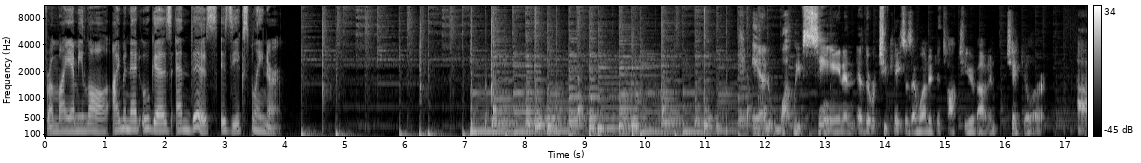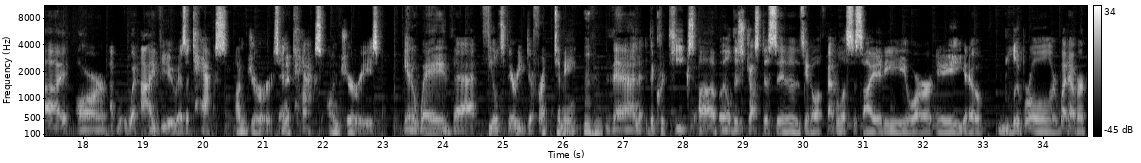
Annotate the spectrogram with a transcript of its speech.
From Miami Law, I'm Annette Uguez, and this is The Explainer. And what we've seen, and there were two cases I wanted to talk to you about in particular, uh, are what I view as attacks on jurors and attacks on juries in a way that feels very different to me mm-hmm. than the critiques of, well, this justice is, you know, a federalist society or a, you know, liberal or whatever.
